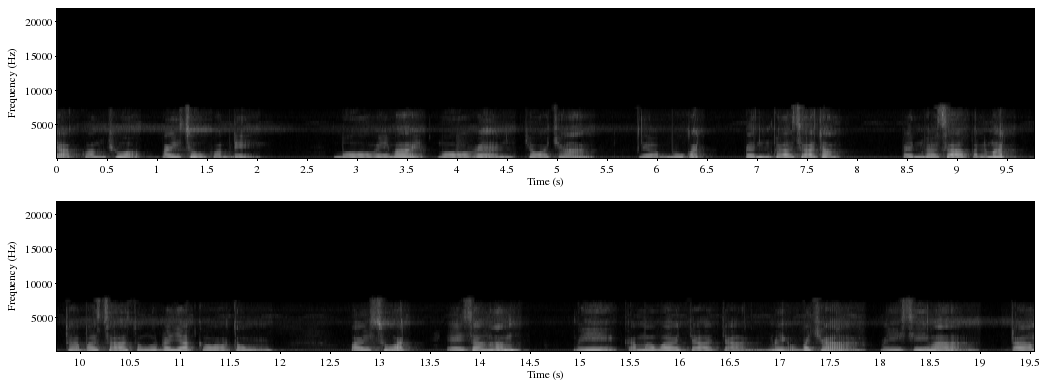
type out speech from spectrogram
จากความชั่วไปสู่ความดีบอใบไม้บอแหวนโชช้าง เรียกว่าบวชเป็นภาษาธรรม เป็นภาษาปรมัตถ้าภาษาสมมติประหยัดก็ต้องไปสวด เอสหัง มีกรรมวาจาจารย์มีอุปชา มีสีมาตาม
